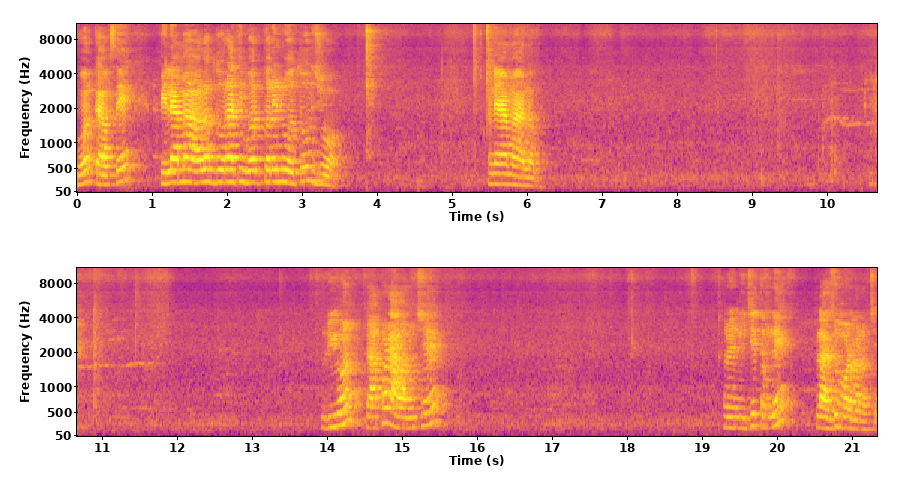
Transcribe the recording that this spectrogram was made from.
વર્ક આવશે. પેલામાં અલગ દોરાથી વર્ક કરેલું હતું, જો. અને આમાં અલગ. રિયોન, કાપડ આવવાનું છે. અને નીચે તમને પ્લાઝો મળવાનો છે.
